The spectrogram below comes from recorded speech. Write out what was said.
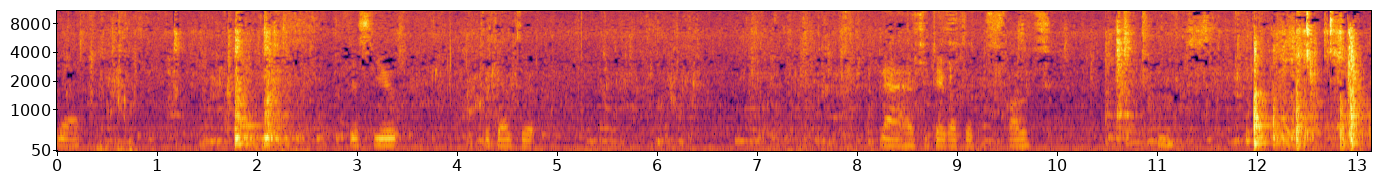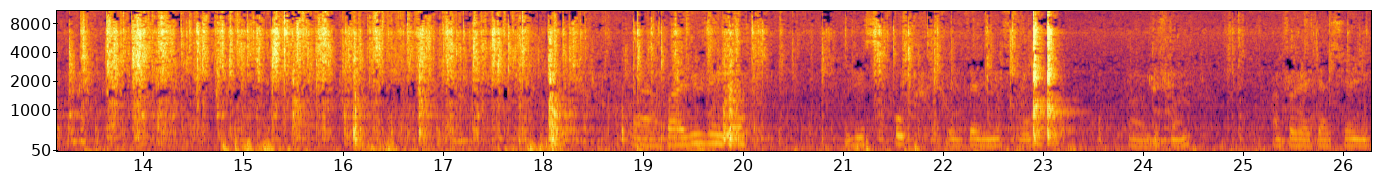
Yeah. Just you take out the now I have to take out the sprouts. Uh, by using the this hook is very useful. Uh, this one. I'm sorry I can show you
